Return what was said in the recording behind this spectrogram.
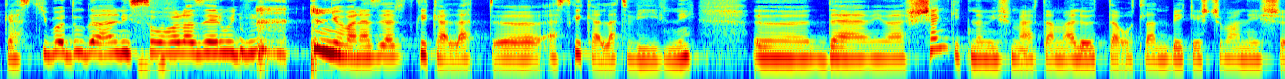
kesztyűbe dudálni, szóval azért úgy nyilván ezért ki kellett, ezt ki kellett vívni, de mivel senkit nem ismertem előtte ott lent Békés Csabán, és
